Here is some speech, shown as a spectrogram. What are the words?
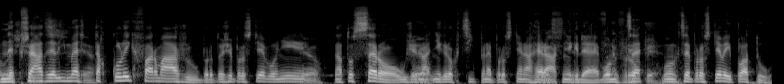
nepřátelíme takových farmářů, protože prostě oni jo. na to serou, že na, někdo chcípne prostě na herák Jasně. někde, on chce, on chce prostě vyplatu uh,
